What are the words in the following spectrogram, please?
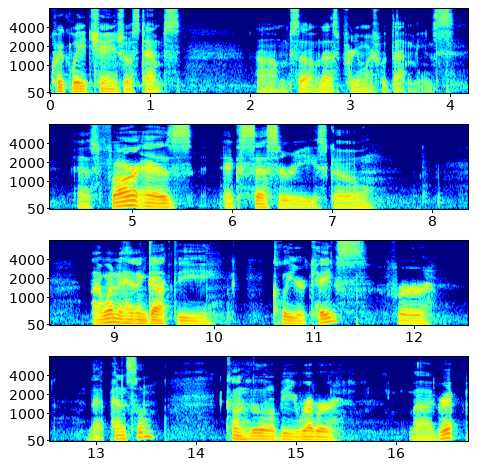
quickly change those temps um, so that's pretty much what that means. As far as accessories go, I went ahead and got the clear case for that Pinecil. Comes with a little bitty rubber uh, grip.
